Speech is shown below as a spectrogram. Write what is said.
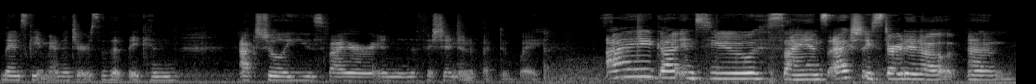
landscape managers so that they can actually use fire in an efficient and effective way. I got into science. I actually started out um,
